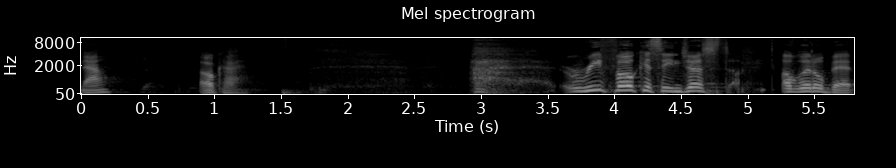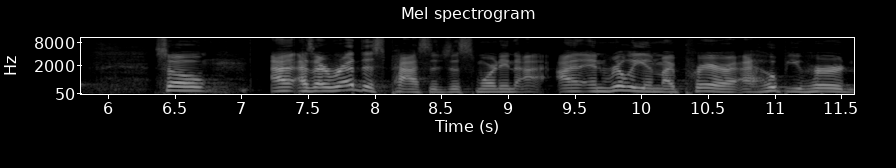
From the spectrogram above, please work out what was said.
Now? Okay. Refocusing just a little bit. So, as I read this passage this morning, I, I, and really in my prayer, I hope you heard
